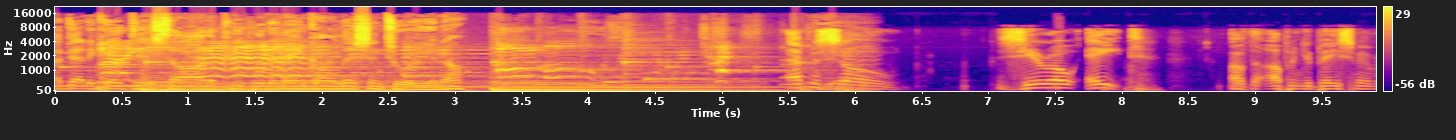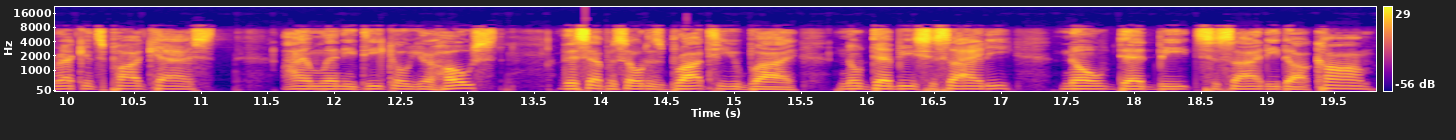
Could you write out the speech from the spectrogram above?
I dedicate this to all the people that ain't gonna listen to it, you know? Episode 08 of the Up in Your Basement Records podcast. I am Lenny Dico, your host. This episode is brought to you by No Deadbeat Society, no deadbeatsociety.com.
